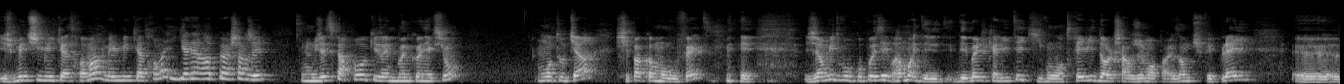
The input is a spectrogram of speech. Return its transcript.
Je mets du 1080, mais le 1080 il galère un peu à charger. Donc j'espère pour eux qu'ils ont une bonne connexion en tout cas, je sais pas comment vous faites, mais j'ai envie de vous proposer vraiment des, belles qualités qui vont très vite dans le chargement. Par exemple, tu fais play, euh,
